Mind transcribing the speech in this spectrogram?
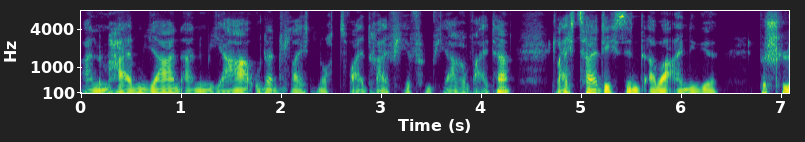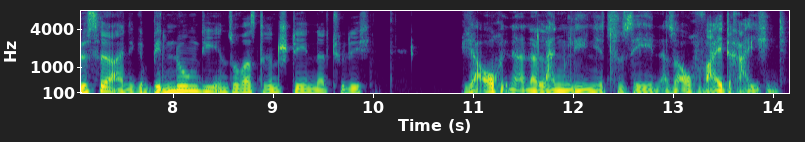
einem halben Jahr, in einem Jahr oder vielleicht noch 2, 3, 4, 5 Jahre weiter. Gleichzeitig sind aber einige Beschlüsse, einige Bindungen, die in so was drinstehen, natürlich ja auch in einer langen Linie zu sehen, also auch weitreichend.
